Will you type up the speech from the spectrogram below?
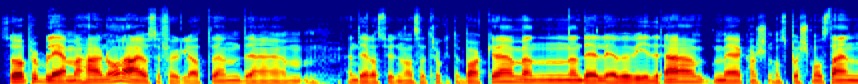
Så problemet her nå er jo selvfølgelig at en del, en del av studiene hans er trukket tilbake, men en del lever videre med kanskje noen spørsmålstegn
